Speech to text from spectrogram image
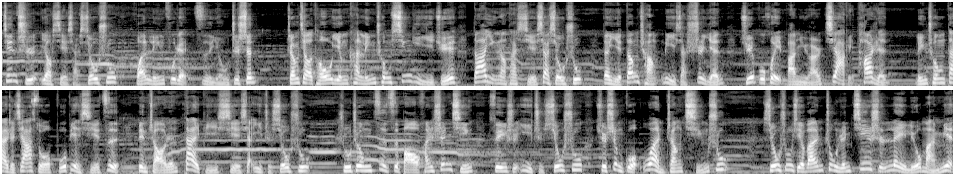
坚持要写下休书，还林夫人自由之身。张教头眼看林冲心意已决，答应让他写下休书，但也当场立下誓言，绝不会把女儿嫁给他人。林冲带着枷锁不便写字，便找人代笔写下一纸休书，书中字字饱含深情，虽是一纸休书，却胜过万张情书。休书写完，众人皆是泪流满面，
